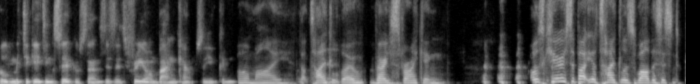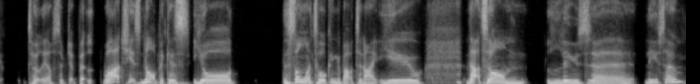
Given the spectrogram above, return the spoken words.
Called Mitigating Circumstances. It's free on Bandcamp, so you can. Oh my, that title though, very striking. I was curious about your title as well. This is totally off subject, but well, actually, it's not because you're the song we're talking about tonight. You, that's on Loser Leaves Home,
